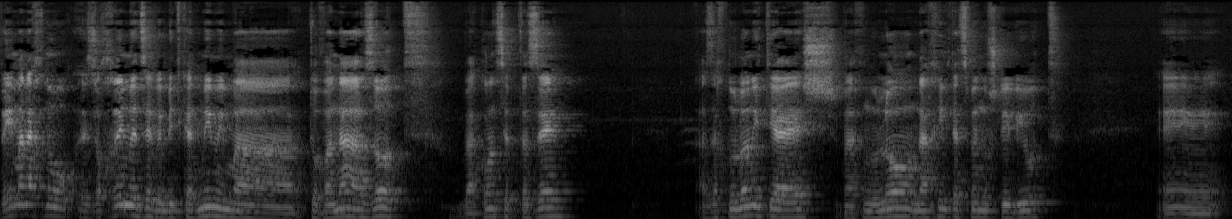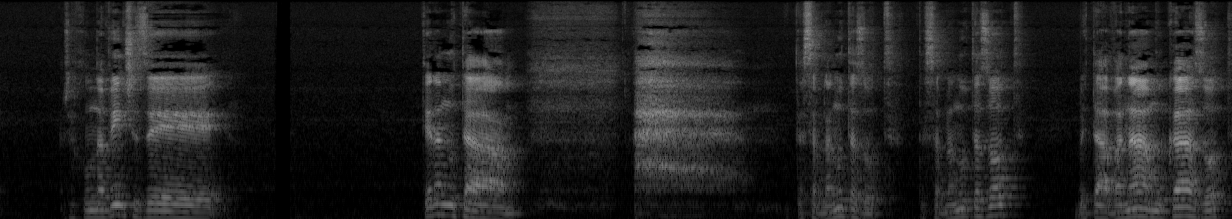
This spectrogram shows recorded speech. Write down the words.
ואם אנחנו זוכרים את זה ומתקדמים עם התובנה הזאת והקונספט הזה, אז אנחנו לא נתייאש ואנחנו לא נאכיל את עצמנו שליליות. אה, שאנחנו נבין שזה... תן לנו את, ה... את הסבלנות הזאת, את הסבלנות הזאת ואת ההבנה העמוקה הזאת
